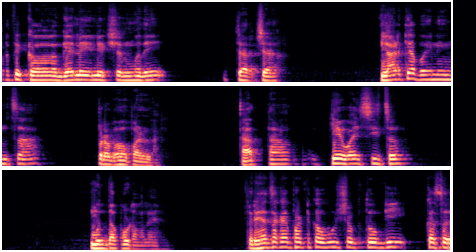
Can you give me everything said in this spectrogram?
प्रत्येक गेल्या इलेक्शनमध्ये चर्चा लाडक्या बहिणींचा प्रभाव पडला. आता केवायसीच मुद्दा पुढे आलाय. तर ह्याचा काय फटका होऊ शकतो की कसं?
